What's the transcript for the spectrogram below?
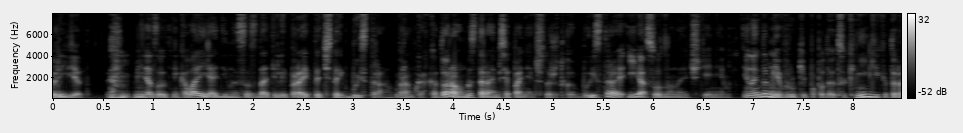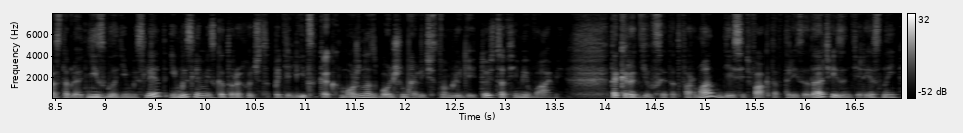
Привет! Меня зовут Николай, я один из создателей проекта «Читай быстро», в рамках которого мы стараемся понять, что же такое быстрое и осознанное чтение. Иногда мне в руки попадаются книги, которые оставляют неизгладимый след и мыслями, из которых хочется поделиться как можно с большим количеством людей, то есть со всеми вами. Так и родился этот формат «10 фактов, 3 задачи» из интересной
